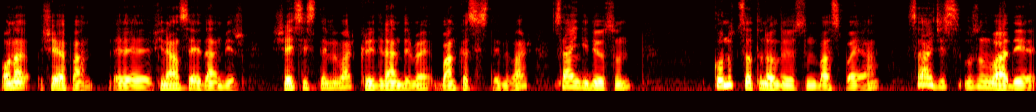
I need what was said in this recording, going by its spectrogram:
Ona şey yapan, e, finanse eden bir şey sistemi var. Kredilendirme banka sistemi var. Sen gidiyorsun konut satın alıyorsun basbaya. Sadece uzun vadeye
